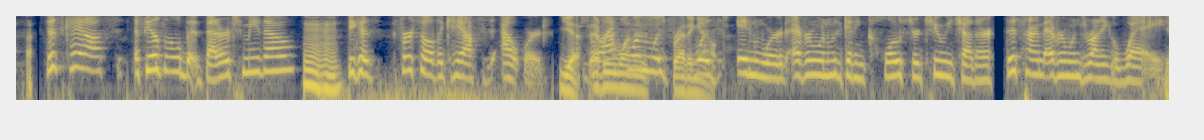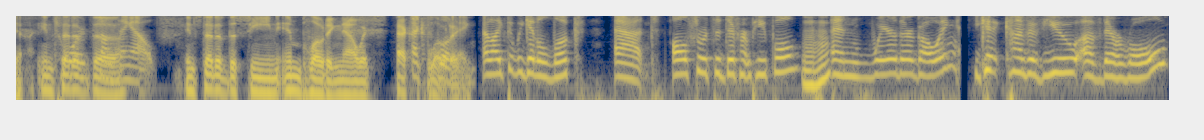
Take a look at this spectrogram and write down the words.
this chaos, it feels a little bit better to me though, mm-hmm. because first of all, the chaos is outward. yes, The last everyone one is was, spreading was out. inward. Everyone was getting closer to each other. This time, everyone's running away. Yeah, instead of the- something else. Instead of the scene imploding, now it's exploding. Exploding. I like that we get a look at all sorts of different people Mm-hmm. and where they're going. You get kind of a view of their role.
